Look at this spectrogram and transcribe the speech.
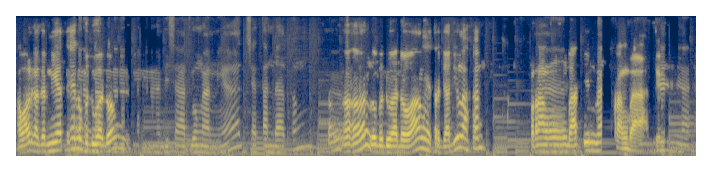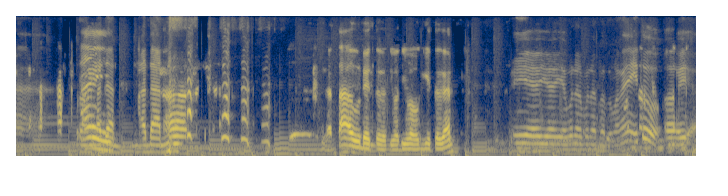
Awal kagak niat, eh lu berdua doang. Nah, di saat gue nggak niat setan datang Heeh, lu berdua doang ya terjadilah kan perang batin, nah. perang batin. nah, perang Hai. badan badan Nggak tahu deh tuh tiba-tiba begitu kan. Iya iya iya benar benar benar. makanya itu eh, iya.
